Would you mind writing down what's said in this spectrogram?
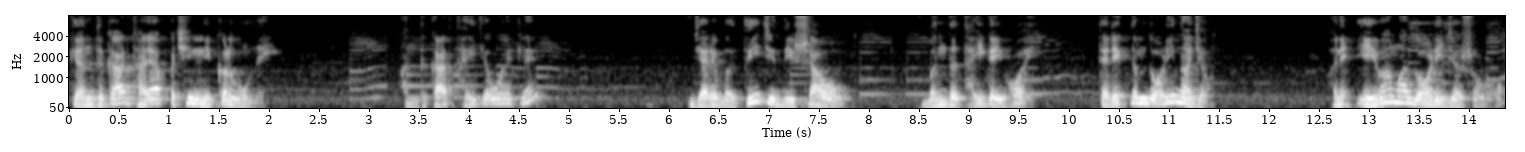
કે અંધકાર થયા પછી નીકળવું નહીં. અંધકાર થઈ જવો એટલે? જ્યારે બધી જ દિશાઓ બંધ થઈ ગઈ હોય, ત્યારે એકદમ દોડી ન જાઓ અને એવામાં દોડી જશો,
